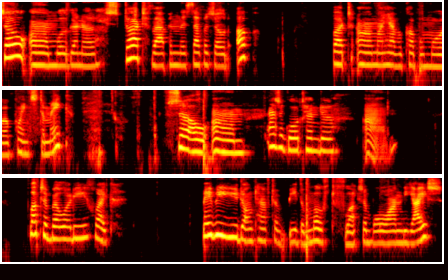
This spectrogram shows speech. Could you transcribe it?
So, um, we're gonna start wrapping this episode up, but um, I have a couple more points to make. So, um, as a goaltender, um, flexibility, like maybe you don't have to be the most flexible on the ice,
